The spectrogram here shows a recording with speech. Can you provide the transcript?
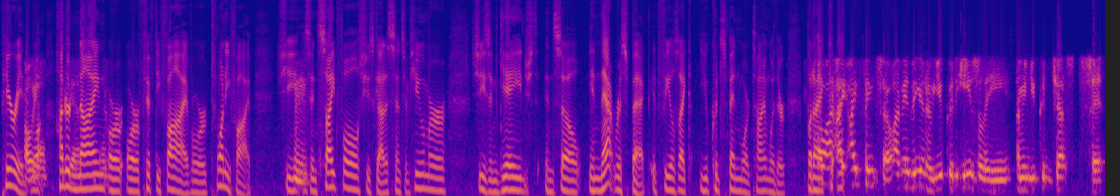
period oh, yeah. 109 yeah. or or 55 or 25 she's mm. insightful she's got a sense of humor she's engaged and so in that respect it feels like you could spend more time with her but oh, I, I, I think so i mean you know you could easily i mean you could just sit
